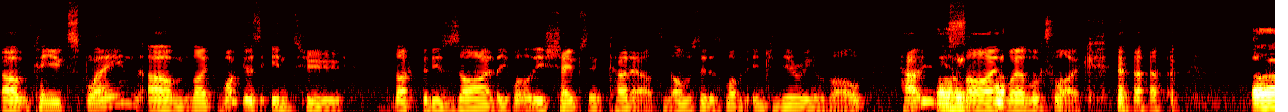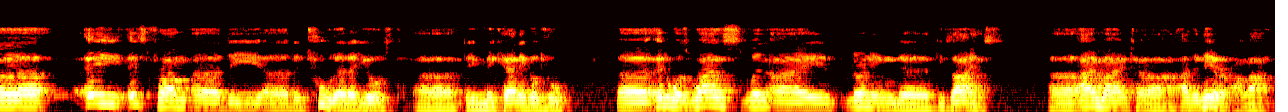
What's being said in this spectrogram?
Um, can you explain um, like what goes into like the design? You've got all these shapes and cutouts, and obviously there's a lot of engineering involved. How do you Oh, decide what it looks like? Uh, it's from uh, the uh, the tool that I used, uh, the mechanical tool. Uh, it was once when I learning the designs. Uh, I met uh, engineer online,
